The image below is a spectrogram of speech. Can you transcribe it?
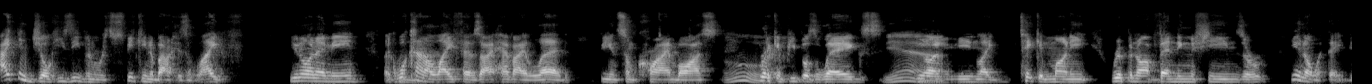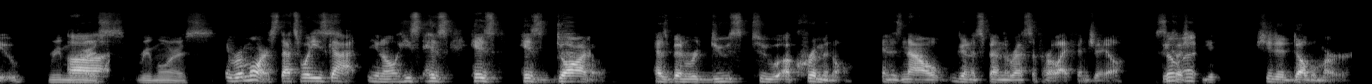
I think Joe, he's even speaking about his life. You know what I mean? Like, what Mm. kind of life has I have I led? Being some crime boss, Ooh, breaking people's legs. yeah. You know what I mean? Like taking money, ripping off vending machines, or you know what they do. remorse, remorse. remorse that's what he's got you know he's his his his daughter has been reduced to a criminal and is now going to spend the rest of her life in jail So, because uh, she, she did double murder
